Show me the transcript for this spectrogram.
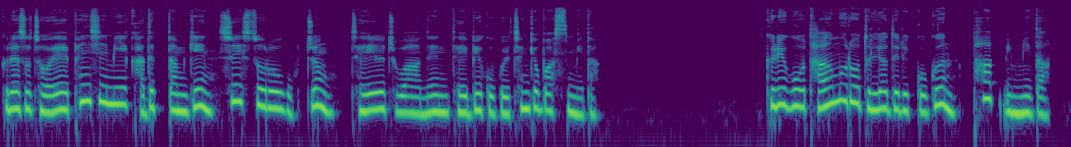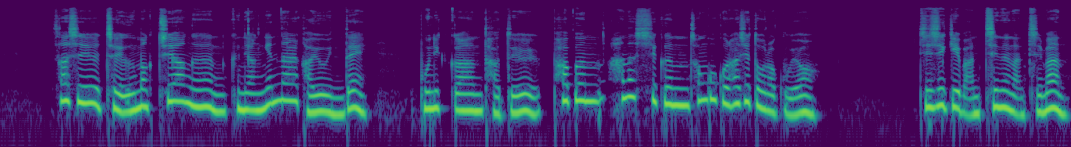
그래서 저의 팬심이 가득 담긴 스위스로 곡 중 제일 좋아하는 데뷔곡을 챙겨보았습니다. 그리고 다음으로 들려드릴 곡은 팝입니다. 사실 제 음악 취향은 그냥 옛날 가요인데 보니까 다들 팝은 하나씩은 선곡을 하시더라고요. 지식이 많지는 않지만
